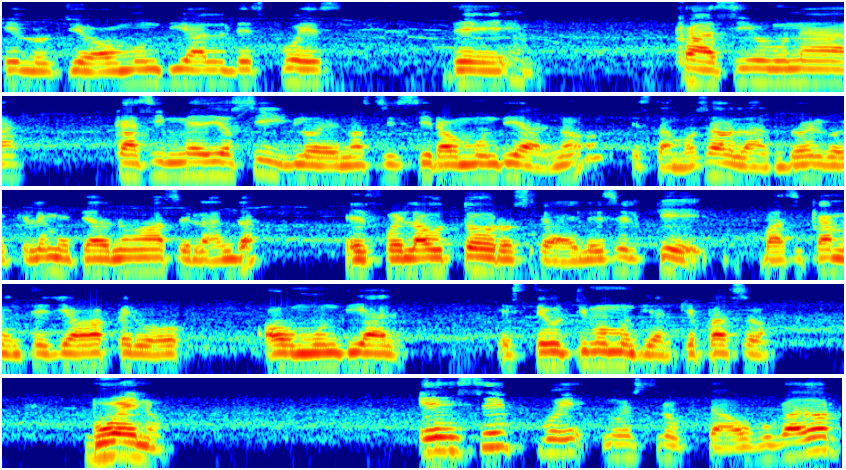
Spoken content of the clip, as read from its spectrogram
que los llevó a un mundial después de casi una casi medio siglo de no asistir a un mundial, ¿no? Estamos hablando del gol que le mete a Nueva Zelanda, él fue el autor, o sea, él es el que básicamente lleva a Perú un mundial, este último mundial que pasó. Bueno, ese fue nuestro octavo jugador.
